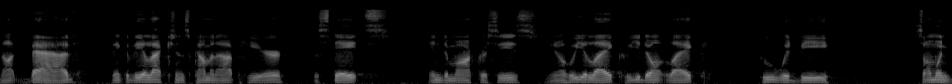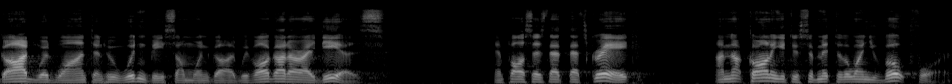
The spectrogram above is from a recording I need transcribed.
not bad. Think of the elections coming up here, the states, in democracies. You know who you like, who you don't like, who would be someone God would want, and who wouldn't be someone God. We've all got our ideas. And Paul says that that's great. I'm not calling you to submit to the one you vote for.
